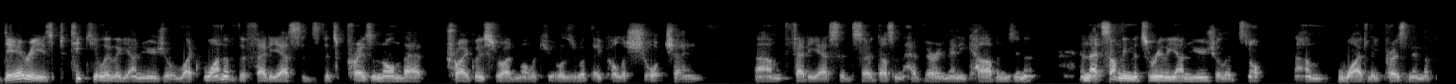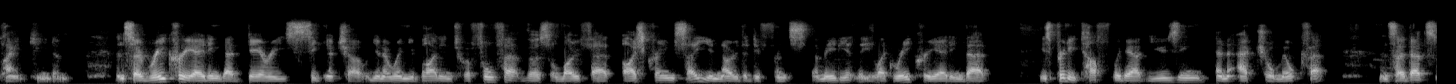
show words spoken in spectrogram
Dairy is particularly unusual. Like one of the fatty acids that's present on that triglyceride molecule is what they call a short chain um, fatty acid, so it doesn't have very many carbons in it, and that's something that's really unusual. It's not um, widely present in the plant kingdom. And so recreating that dairy signature, you know, when you bite into a full fat versus a low fat ice cream, say, you know the difference immediately. Like recreating that is pretty tough without using an actual milk fat. And so that's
